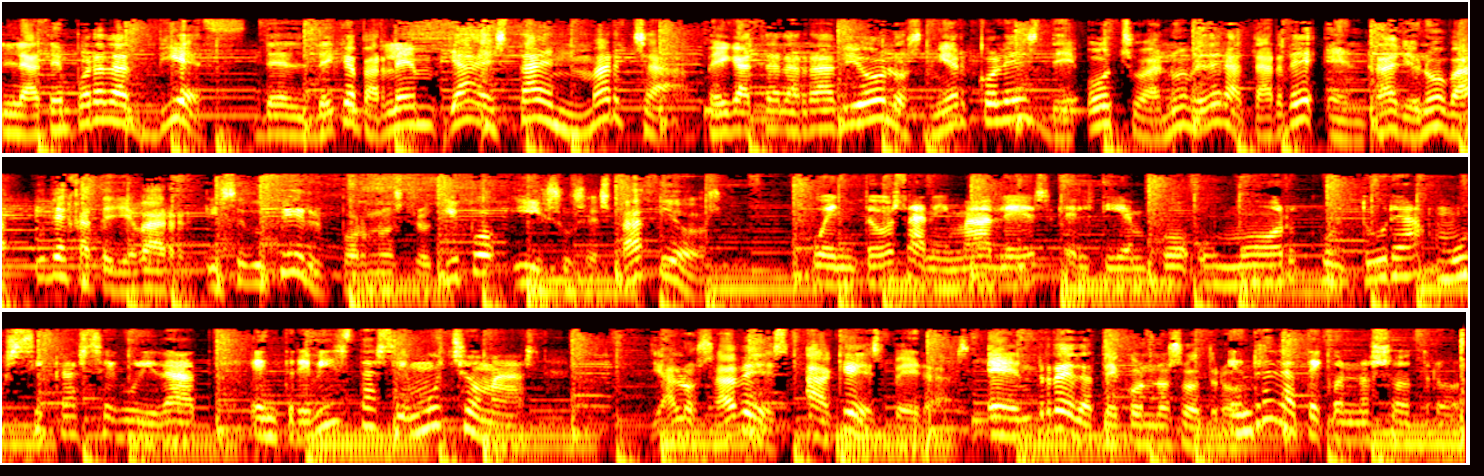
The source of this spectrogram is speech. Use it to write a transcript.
La temporada 10 del De Que Parlem ya está en marcha. Pégate a la radio los miércoles de 8 a 9 de la tarde en Radio Nova y déjate llevar y seducir por nuestro equipo y sus espacios. Cuentos, animales, el tiempo, humor, cultura, música, seguridad, entrevistas y mucho más. Ya lo sabes, ¿a qué esperas? Enrédate con nosotros. Enrédate con nosotros.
